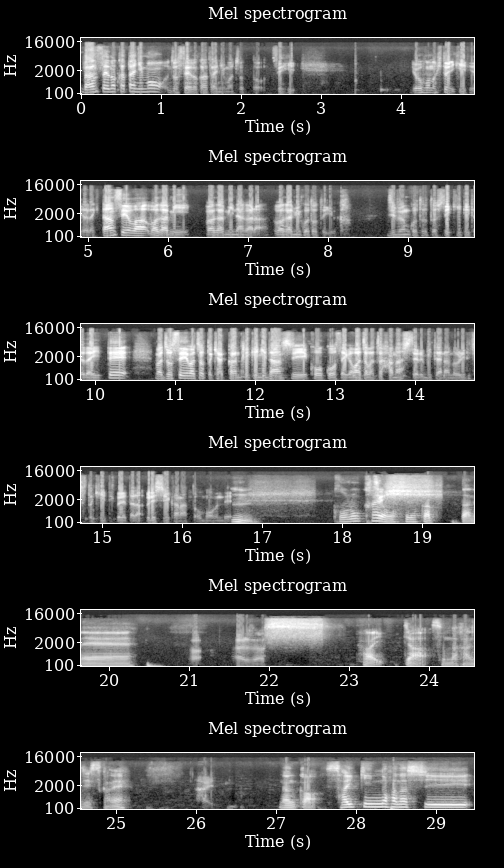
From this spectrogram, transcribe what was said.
男性の方にも女性の方にもちょっとぜひ、両方の人に聞いていただき、男性は我が身、我が身ながら、我が身事というか、自分事として聞いていただいて、まあ、女性はちょっと客観的に男子高校生がわちゃわちゃ話してるみたいなノリでちょっと聞いてくれたら嬉しいかなと思うんで、あ。うん。この回面白かったね。ありがとうございます。はい。じゃあ、そんな感じですかね。はい。なんか、最近の話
